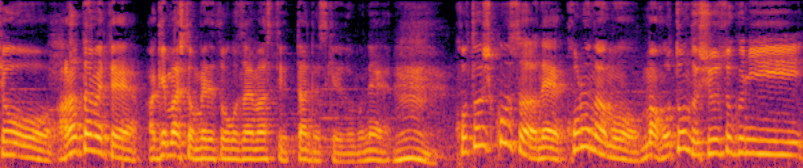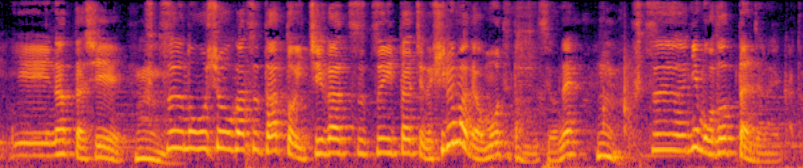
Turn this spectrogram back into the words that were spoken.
今日改めて明けましておめでとうございますって言ったんですけれどもね、うん、今年こそはねコロナも、まあ、ほとんど収束になったし、うん。普通のお正月だと1月1日の昼までは思ってたんですよね、うん。普通に戻ったんじゃないかと。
